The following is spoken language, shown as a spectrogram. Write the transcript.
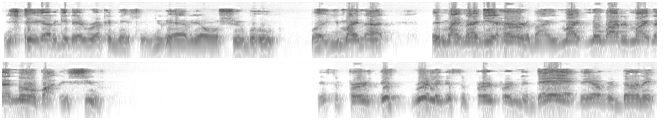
you still got to get that recognition. You can have your own shoe, but who? But you might not. They might not get heard about. it. You might nobody might not know about this shoe. This the first. This really this the first person, the dad, they ever done it,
